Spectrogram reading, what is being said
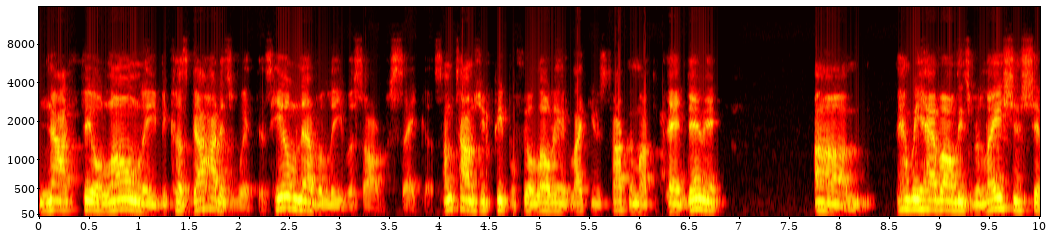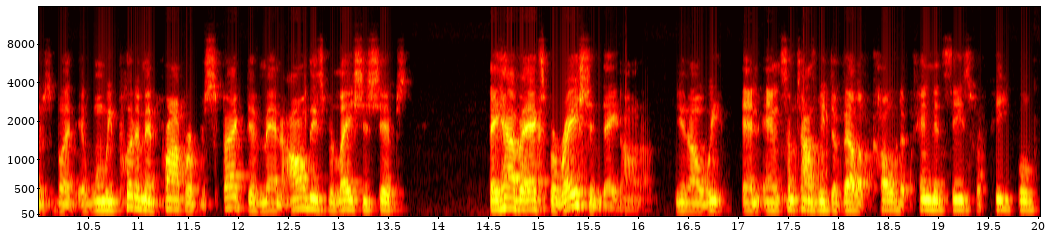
not feel lonely because God is with us. He'll never leave us or forsake us. Sometimes you people feel lonely, like you was talking about the pandemic. Um, and we have all these relationships, but when we put them in proper perspective, man, all these relationships, they have an expiration date on them. You know, we and and sometimes we develop codependencies for people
